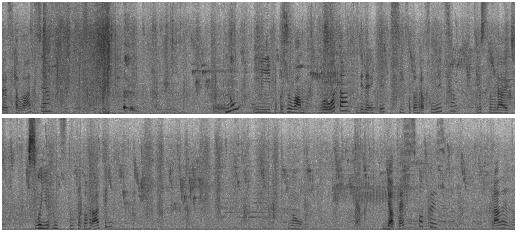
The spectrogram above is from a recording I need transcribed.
Якась реставрація. Ну і покажу вам ворота, біля яких всі фотографуються, виставляють свою інсту фотографії. Ну, я теж сфоткаюсь. Правильно.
